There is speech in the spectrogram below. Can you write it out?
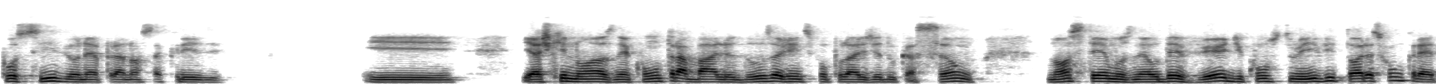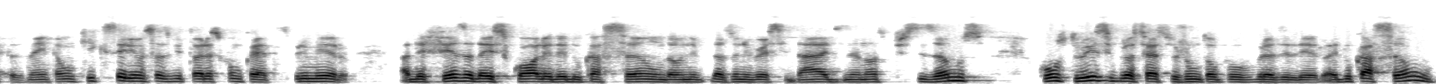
possível né, para a nossa crise. E, e acho que nós, né, com o trabalho dos agentes populares de educação, nós temos né, o dever de construir vitórias concretas. Né? Então, o que, que seriam essas vitórias concretas? Primeiro, a defesa da escola e da educação, das universidades, né? Nós precisamos construir esse processo junto ao povo brasileiro. A educação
